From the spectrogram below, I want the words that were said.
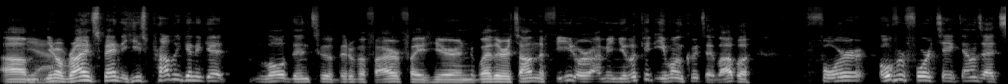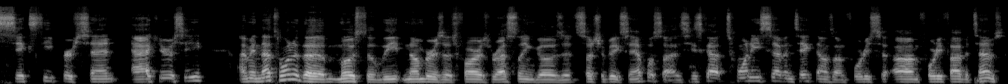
um, yeah. you know, Ryan Spandy, he's probably going to get lulled into a bit of a firefight here. And whether it's on the feet or, I mean, you look at Ion Cutelaba, four over four takedowns at 60% accuracy. I mean, that's one of the most elite numbers as far as wrestling goes. It's such a big sample size. He's got 27 takedowns on 40, um, 45 attempts.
